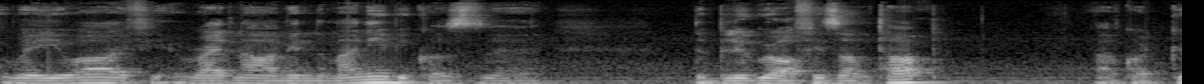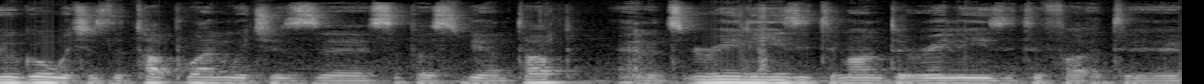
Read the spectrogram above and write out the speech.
where you are if you, right now I'm in the money because uh, the blue graph is on top I've got Google which is the top one which is uh, supposed to be on top and it's really easy to monitor really easy to to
